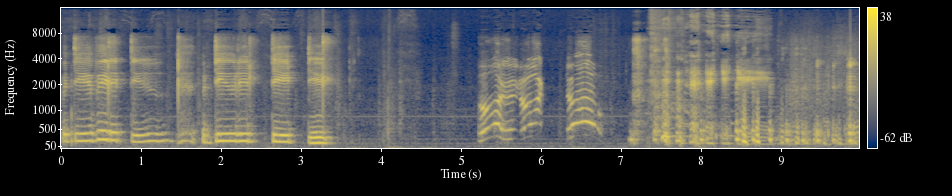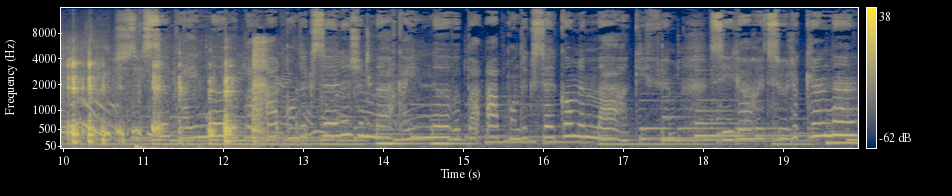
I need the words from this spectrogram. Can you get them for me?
Ba do ba do do. Ba do do do do. Oh, Lord, no! C'est ce car il ne veut pas apprendre Excel et je meurs car il ne veut pas apprendre Excel comme le marin qui fume cigarette sous le canal.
